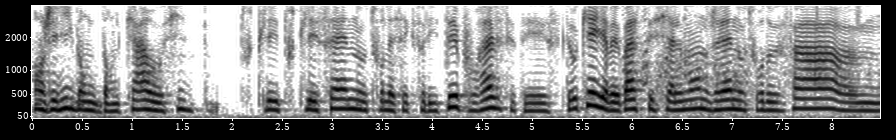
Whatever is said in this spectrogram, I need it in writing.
Angélique, dans, dans le cas aussi toutes les, toutes les scènes autour de la sexualité, pour elle, c'était, ok. Il n'y avait pas spécialement de gêne autour de ça. Euh...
